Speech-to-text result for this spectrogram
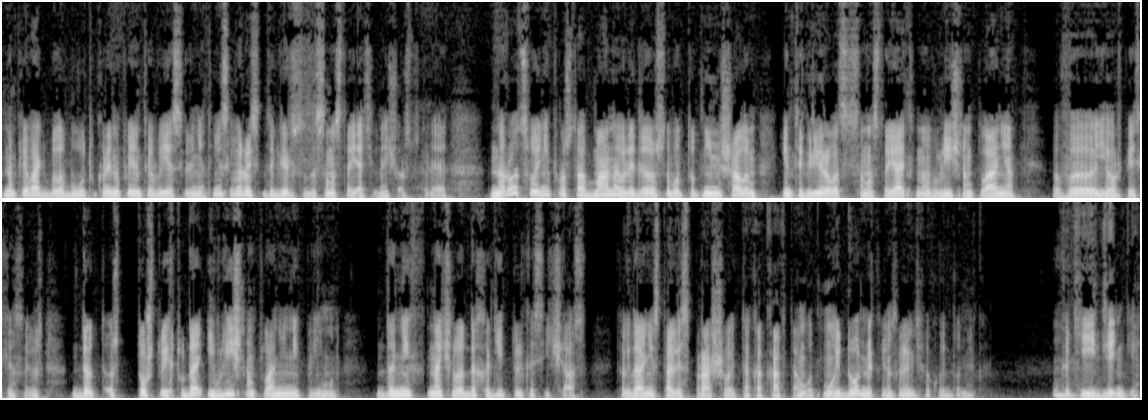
наплевать было, будет Украина принята в ЕС или нет. Они собирались интегрироваться да, самостоятельно, еще раз повторяю. Народ свой они просто обманывали для того, чтобы он тут не мешал им интегрироваться самостоятельно в личном плане в Европейский Союз. Да, то, что их туда и в личном плане не примут, до них начало доходить только сейчас, когда они стали спрашивать, так, а как там вот мой домик, и они сказали, какой домик? Какие деньги?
